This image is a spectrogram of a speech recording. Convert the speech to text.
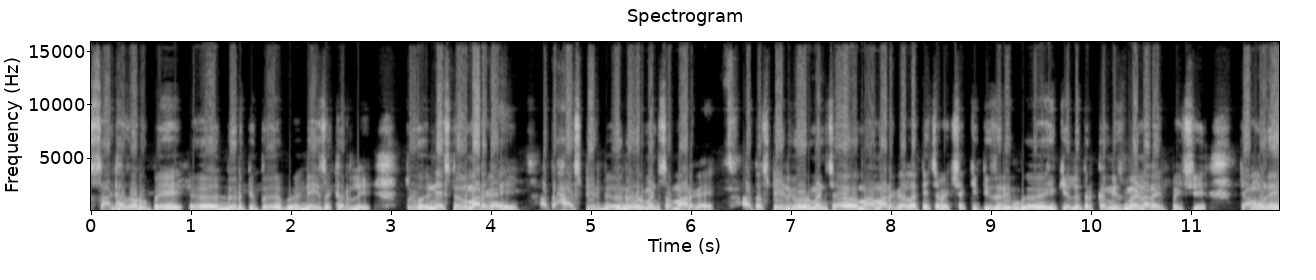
साठ हजार रुपये दर तिथं द्यायचं ठरलंय. तो नॅशनल मार्ग आहे. आता हा स्टेट गव्हर्नमेंटचा मार्ग आहे. आता स्टेट गव्हर्नमेंटच्या महामार्गाला त्याच्यापेक्षा किती जरी हे केलं तर कमीच मिळणार आहेत पैसे. त्यामुळे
